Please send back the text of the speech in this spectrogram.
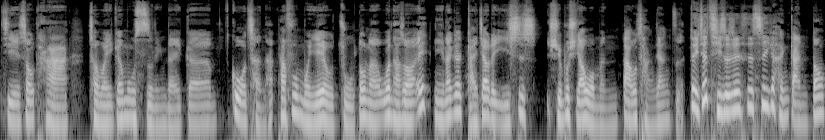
接受他成为一个穆斯林的一个过程。他他父母也有主动的问他说：“诶，你那个改教的仪式需不需要我们到场？”这样子，对，这其实就是是一个很感动。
